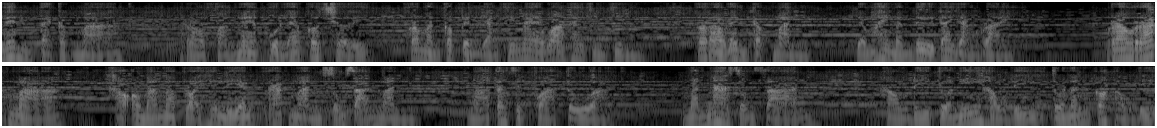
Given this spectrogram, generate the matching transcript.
เล่นแต่กับหมา เราฟังแม่พูดแล้วก็เฉย เพราะมันก็เป็นอย่างที่แม่ว่าให้จริงๆ ก็เราเล่นกับมันอย่าไม่ให้มันดื้อได้อย่างไร เรารักหมา เขาเอามามาปล่อยให้เลี้ยงรักมันสงสารมันหมาตั้งสิบกว่าตัว มันน่าสงสาร เห่าดีตัวนี้เห่าดี ตัวนั้นก็เห่าดี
